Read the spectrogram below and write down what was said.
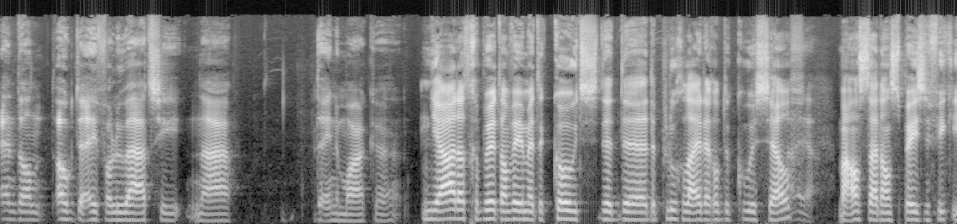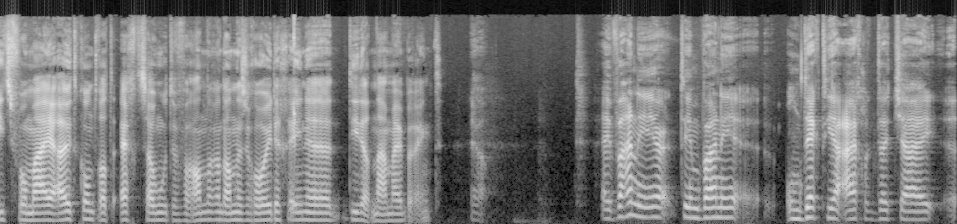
En dan ook de evaluatie naar Denemarken. Ja, dat gebeurt dan weer met de coach, de, de, de ploegleider op de koers zelf. Ah, ja. Maar als daar dan specifiek iets voor mij uitkomt wat echt zou moeten veranderen, dan is Roy degene die dat naar mij brengt. Hey, wanneer, Tim, wanneer ontdekte je eigenlijk dat jij eh,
